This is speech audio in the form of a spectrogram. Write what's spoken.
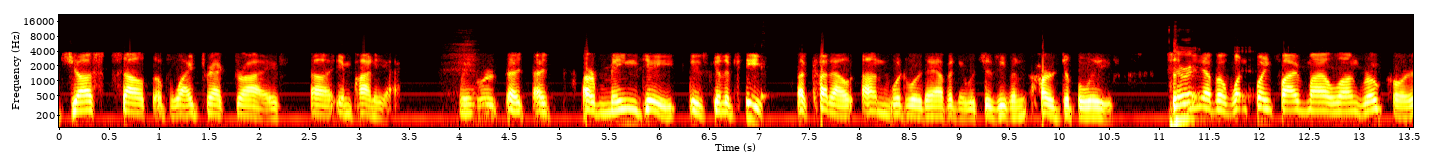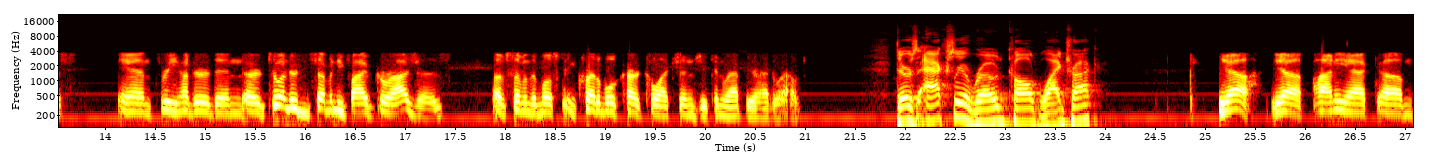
just south of Wide Track Drive uh, in Pontiac. We were, uh, uh, our main gate is going to be a cutout on Woodward Avenue, which is even hard to believe. So we have a 1.5 mile long road course and 300 and or 275 garages of some of the most incredible car collections you can wrap your head around. There's actually a road called Wide Track. Yeah, yeah. Pontiac, um,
